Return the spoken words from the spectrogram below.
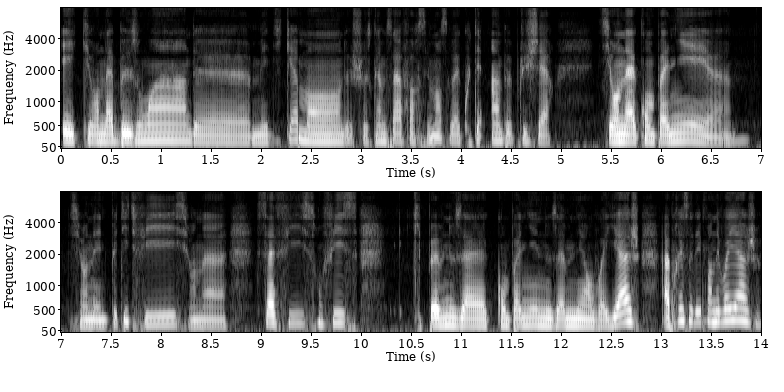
et qu'on a besoin de médicaments, de choses comme ça, forcément, ça va coûter un peu plus cher. Si on est accompagné, euh, si on a une petite fille, si on a sa fille, son fils, qui peuvent nous accompagner, nous amener en voyage, après, ça dépend des voyages.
